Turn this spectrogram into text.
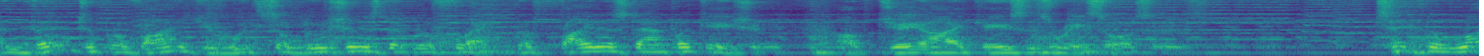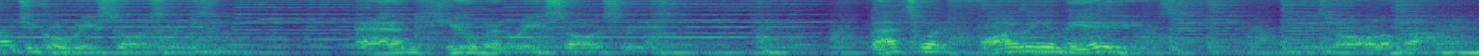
and then to provide you with solutions that reflect the finest application of J.I. Case's resources. Technological resources and human resources. That's what farming in the 80s is all about.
